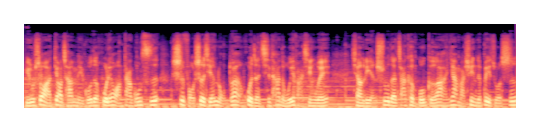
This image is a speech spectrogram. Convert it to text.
比如说啊，调查美国的互联网大公司是否涉嫌垄断或者其他的违法行为，像脸书的扎克伯格啊、亚马逊的贝佐斯、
